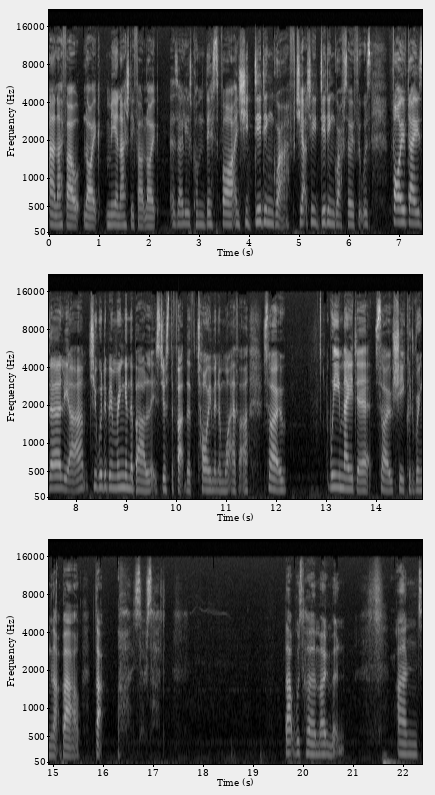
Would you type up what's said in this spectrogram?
and I felt like me and Ashley felt like Azaylia's come this far, and she did engraft. She actually did engraft. So if it was five days earlier, she would have been ringing the bell. It's just the fact of timing and whatever. So we made it so she could ring that bell. That oh, so sad. That was her moment, and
